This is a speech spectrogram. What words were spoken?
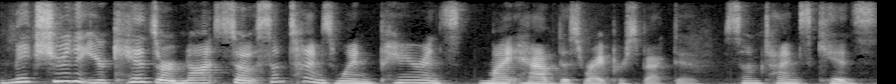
make sure that your kids are not so sometimes when parents might have this right perspective, sometimes kids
